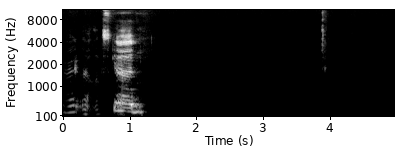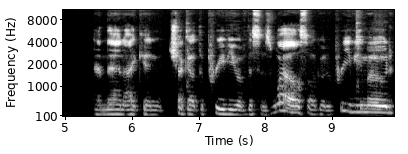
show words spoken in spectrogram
All right, that looks good. And then I can check out the preview of this as well. So I'll go to preview mode,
